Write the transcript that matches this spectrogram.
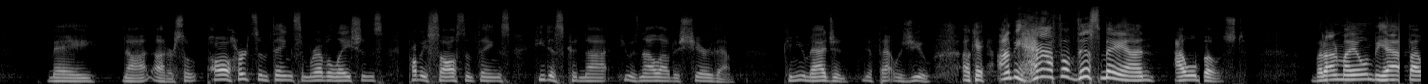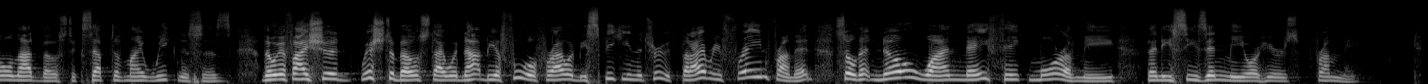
may not utter. So Paul heard some things, some revelations, probably saw some things. He just could not, he was not allowed to share them. Can you imagine if that was you? Okay, on behalf of this man, I will boast. But on my own behalf, I will not boast, except of my weaknesses. Though if I should wish to boast, I would not be a fool, for I would be speaking the truth. But I refrain from it, so that no one may think more of me than he sees in me or hears from me.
